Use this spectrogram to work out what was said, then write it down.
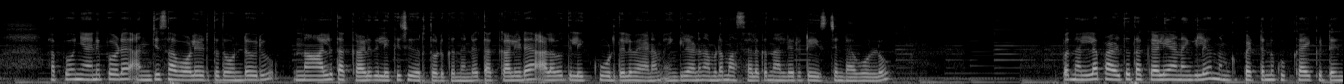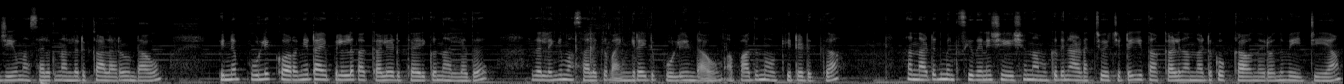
അപ്പോൾ ഞാനിപ്പോൾ ഇവിടെ അഞ്ച് സവാള എടുത്തതുകൊണ്ട് ഒരു നാല് തക്കാളി ഇതിലേക്ക് ചേർത്ത് കൊടുക്കുന്നുണ്ട്. തക്കാളിയുടെ അളവ് ഇതിലേക്ക് കൂടുതൽ വേണം. എങ്കിലാണ് നമ്മുടെ മസാലക്ക് നല്ലൊരു ടേസ്റ്റ് ഉണ്ടാവുള്ളൂ. അപ്പോൾ നല്ല പഴുത്ത തക്കാളി ആണെങ്കിൽ നമുക്ക് പെട്ടെന്ന് കുക്കായി കിട്ടുകയും ചെയ്യും. മസാലക്ക് നല്ലൊരു കളറും ഉണ്ടാവും. പിന്നെ പുളി കുറഞ്ഞ ടൈപ്പിലുള്ള തക്കാളി എടുക്കായിരിക്കും നല്ലത്. അതല്ലെങ്കിൽ മസാലക്ക് ഭയങ്കരമായിട്ട് പുളി ഉണ്ടാവും. അപ്പോൾ അത് നോക്കിയിട്ട് എടുക്കുക. നന്നായിട്ട് മിക്സ് ചെയ്തതിന് ശേഷം നമുക്കിതിനെ അടച്ചു വെച്ചിട്ട് ഈ തക്കാളി നന്നായിട്ട് കുക്കാവുന്നവരെ ഒന്ന് വെയിറ്റ് ചെയ്യാം.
